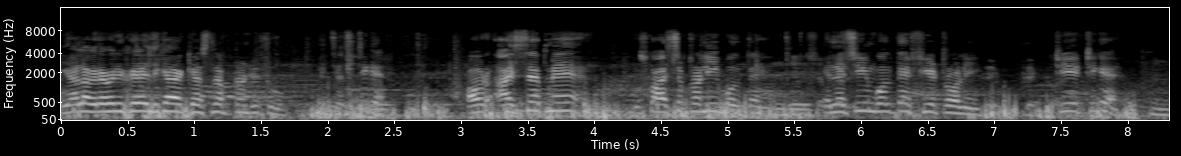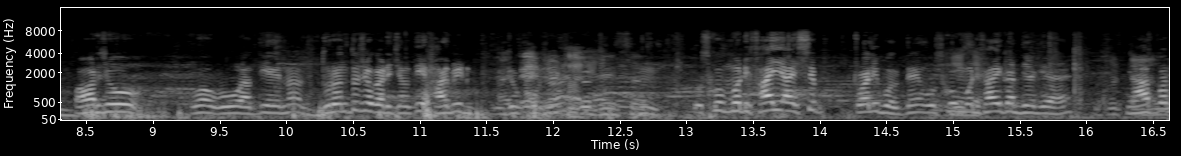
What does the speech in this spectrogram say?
ये अलग अलग लिखा है लिखा है कैसनप ट्वेंटी टू ठीक है? और आईसेप में उसको आईसेप ट्रॉली बोलते हैं। एल में बोलते हैं फ़ी ट्रॉली ठीक है ठीक है? हम्म। और जो वो वो आती है ना दुरंतो जो गाड़ी चलती है हाइब्रिड जो सर हम्म, उसको मॉडिफाई आईसेप ट्रॉली बोलते हैं उसको मॉडिफाई कर दिया गया है। यहाँ पर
